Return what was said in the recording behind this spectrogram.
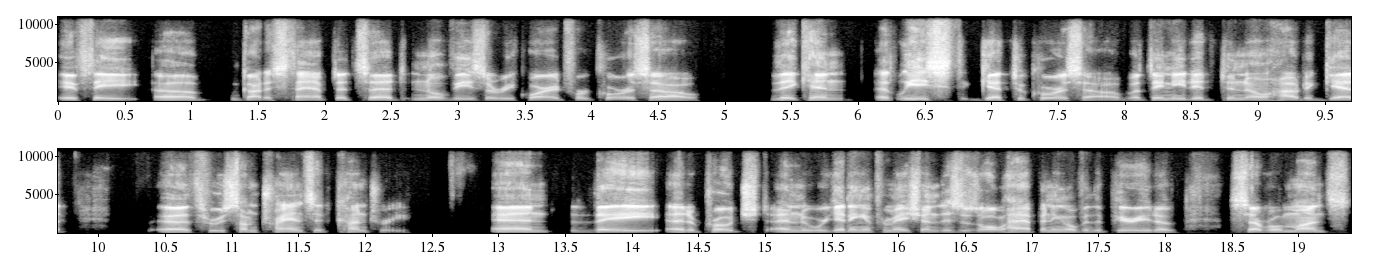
if they uh, got a stamp that said no visa required for Curacao, they can at least get to Curacao, but they needed to know how to get uh, through some transit country. And they had approached and were getting information. This is all happening over the period of several months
